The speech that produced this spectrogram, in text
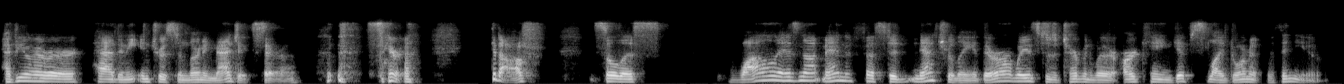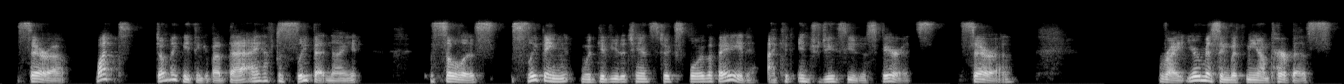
Have you ever had any interest in learning magic, Sera? Sera, get off. Solas, while it has not manifested naturally, there are ways to determine whether arcane gifts lie dormant within you. Sera, what? Don't make me think about that. I have to sleep at night. Solas, sleeping would give you the chance to explore the Fade. I could introduce you to spirits. Sera, right, you're messing with me on purpose.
